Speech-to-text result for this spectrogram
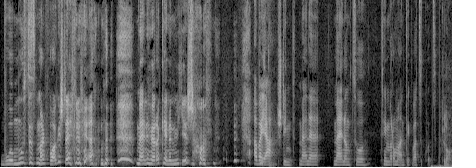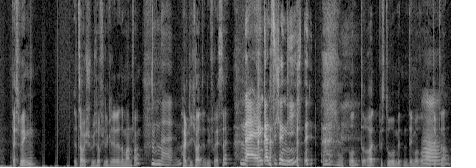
wo musstest mal vorgestellt werden. Meine Hörer kennen mich eh schon. Aber ja, stimmt. Meine Meinung zu Thema Romantik war zu kurz. Genau. Deswegen, jetzt habe ich schon wieder viel geredet am Anfang, Nein. halte ich heute die Fresse. Nein, ganz sicher nicht. Und heute bist du mit dem Thema Romantik Ah. dran.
